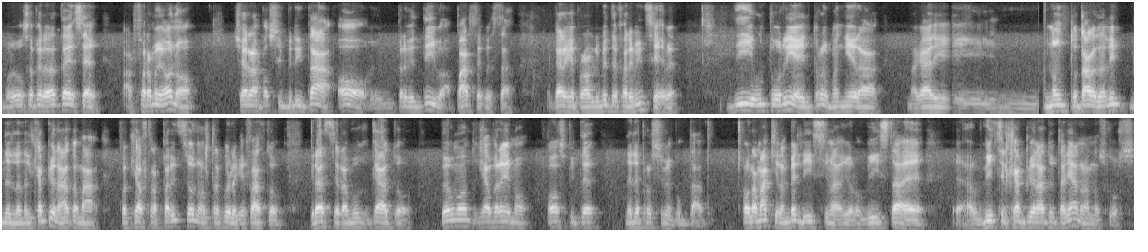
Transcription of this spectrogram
volevo sapere da te se Alfa Romeo o no c'era la possibilità o in preventiva, a parte questa gara che probabilmente faremo insieme, di un tuo rientro in maniera magari non totale nel, nel, nel, campionato, ma qualche altra apparizione, oltre a quella che hai fatto grazie all'avvocato Beaumont che avremo ospite nelle prossime puntate. Ho una macchina bellissima, io l'ho vista e, e ha vinto il campionato italiano l'anno scorso.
